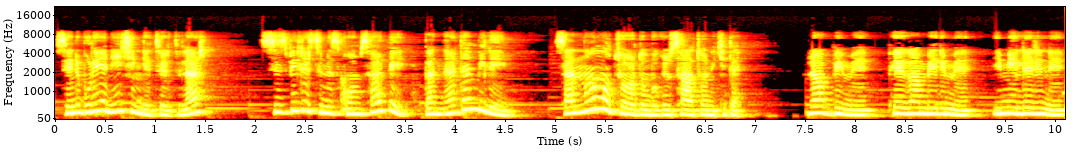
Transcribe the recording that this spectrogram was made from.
Seni buraya niçin getirdiler? Siz bilirsiniz komiser bey ben nereden bileyim? Sen ne anlatıyordun bugün saat 12'de? Rabbimi, peygamberimi, emirlerini.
